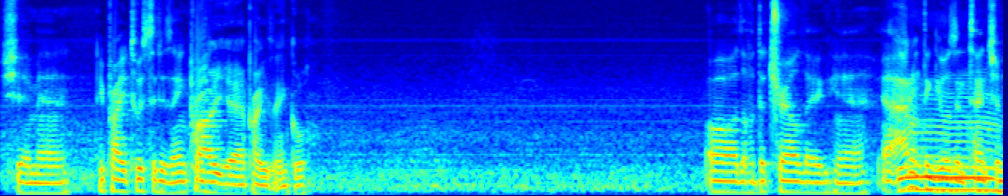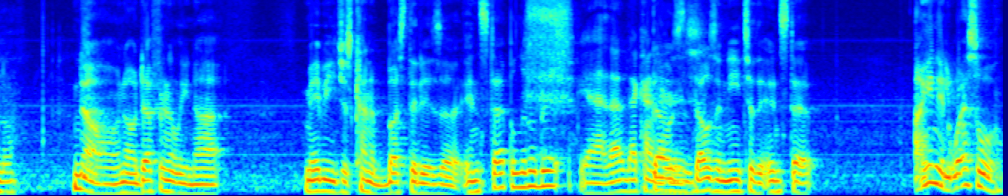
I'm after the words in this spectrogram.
Shit, man. He probably twisted his ankle. Probably yeah, probably his ankle. Oh, the the trail leg. Yeah, yeah. I don't think it was intentional. No, no, definitely not. Maybe he just kind of busted his uh, instep a little bit. Yeah, that that kind of That was that was a knee to the instep. Ahí en el hueso,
